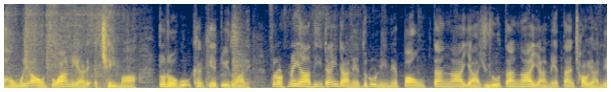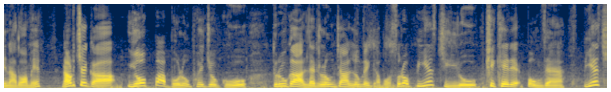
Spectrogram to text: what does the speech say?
ဘောင်ဝင်အောင်သွားနေရတဲ့အချိန်မှာတော်တော်ကိုအခက်အခဲတွေ့သွားတယ်ဆိုတော့200ဒီအတိုင်းတာနဲ့သူတို့အနေနဲ့ပေါင်တန်း900ယူရိုတန်း900နဲ့တန်း600နင်နာသွားမယ်နောက်တစ်ချက်ကဥရောပဘောလုံးဖွဲ့ချုပ်ကို သူတို့ကလက်တလုံးကြားလုတ်လိုက်တာပေါ့ဆိုတော့ PSG တို့ဖြစ်ခဲ့တဲ့ပုံစံ PSG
